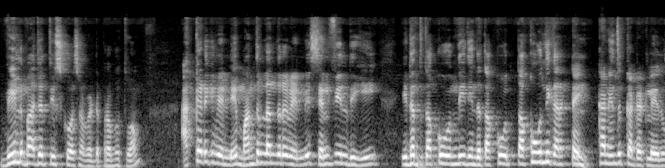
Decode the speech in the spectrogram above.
వీళ్ళు బాధ్యత తీసుకోవాల్సినటువంటి ప్రభుత్వం అక్కడికి వెళ్ళి మంత్రులందరూ వెళ్ళి సెల్ఫీలు దిగి ఇదంత తక్కువ ఉంది ఇది ఇంత తక్కువ తక్కువ ఉంది కరెక్టే కానీ ఎందుకు కట్టట్లేదు?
